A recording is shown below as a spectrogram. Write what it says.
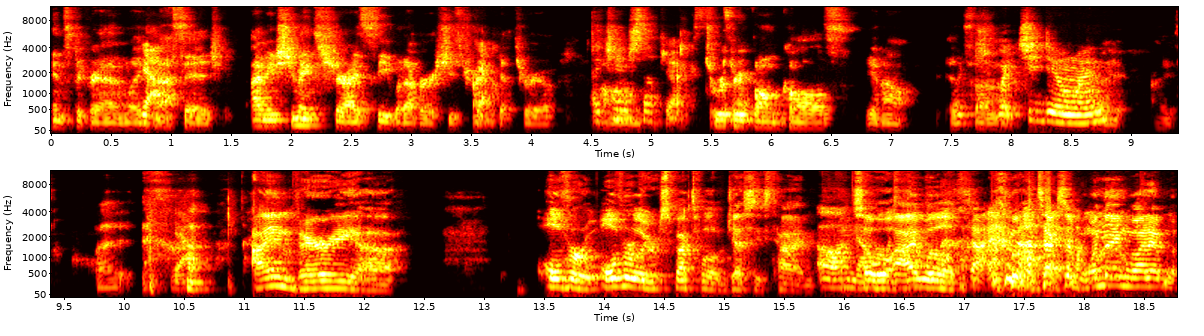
Instagram like Yeah. message. I mean, she makes sure I see whatever she's trying to get through. I change Um, subjects. Two or three phone calls, you know. It's What, uh, what you doing? right, right. But Yeah. I am very uh, over overly respectful of Jesse's time. Oh, I'm so I will, respectful I will text him one thing, whatever.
